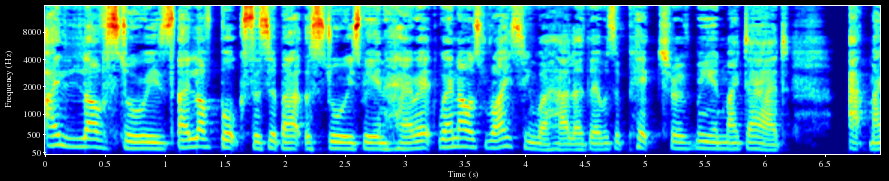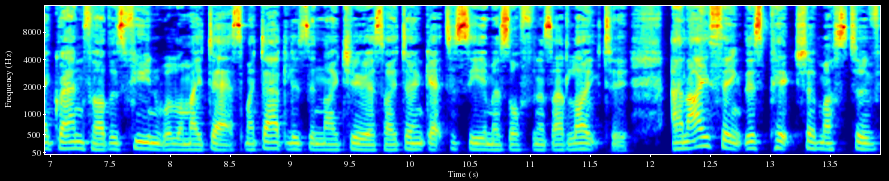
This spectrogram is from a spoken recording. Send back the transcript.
I love stories. I love books that about the stories we inherit. When I was writing Wahala, there was a picture of me and my dad at my grandfather's funeral on my desk. My dad lives in Nigeria, so I don't get to see him as often as I'd like to. And I think this picture must have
